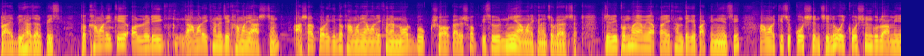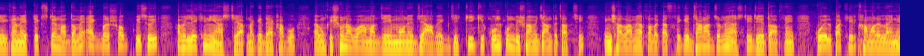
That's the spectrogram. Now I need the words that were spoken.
প্রায় দুই হাজার পিস তো খামারিকে অলরেডি আমার এখানে যে খামারি আসছেন, আসার পরে কিন্তু খামারি আমার এখানে নোটবুক সহকারে সব কিছু নিয়ে আমার এখানে চলে আসছেন। যে রিপন ভাই, আমি আপনার এখান থেকে পাখি নিয়েছি। আমার কিছু কোশ্চেন ছিল, ওই কোশ্চেনগুলো আমি এখানে টেক্সটের মাধ্যমে একবার সব কিছুই আমি লিখে নিয়ে আসছি, আপনাকে দেখাবো এবং কি শোনাবো আমার যে মনের যে আবেগ, যে কি কি, কোন কোন বিষয় আমি জানতে চাচ্ছি। ইনশাল্লাহ আমি আপনাদের কাছ থেকে জানার জন্যই আসছি, যেহেতু আপনি কোয়েল পাখির খামারের লাইনে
